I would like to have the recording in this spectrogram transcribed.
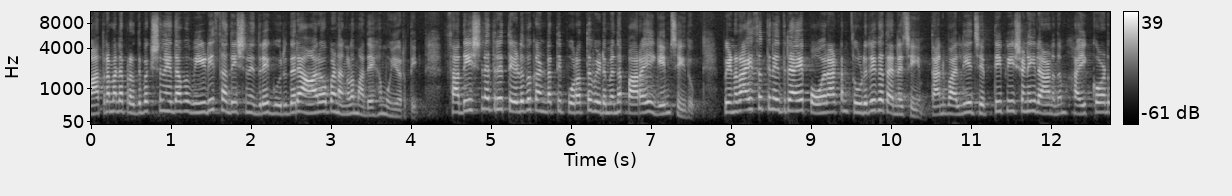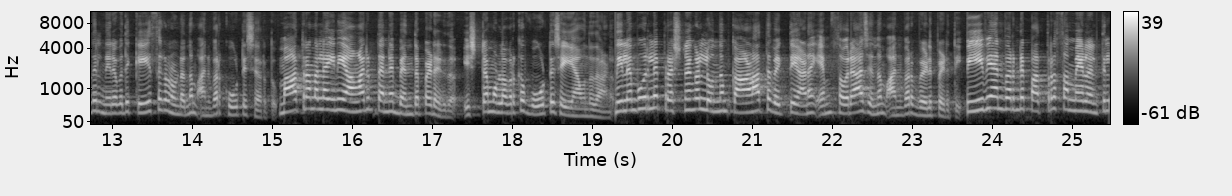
മാത്രമല്ല പ്രതിപക്ഷ നേതാവ് വി ഡി സതീശനെതിരെ ഗുരുതര ആരോപണങ്ങളും അദ്ദേഹം ഉയർത്തി. സതീശനെതിരെ തെളിവ് കണ്ടെത്തി പുറത്തുവിടുമെന്ന് പറയുകയും ചെയ്തു. പിണറായി സത്തിനെതിരായ പോരാട്ടം തുടരുക തന്നെ ചെയ്യും. താൻ വലിയ ജപ്തി ഭീഷണിയിലാണെന്നും ഹൈക്കോടതിയിൽ നിരവധി കേസുകളുണ്ടെന്നും അൻവർ കൂട്ടിച്ചേർത്തു. മാത്രമല്ല ഇനി ആരും തന്നെ ബന്ധപ്പെടരുത്. ഇഷ്ടമുള്ളവർക്ക് വോട്ട് ചെയ്യാവുന്നതാണ്. നിലമ്പൂരിലെ പ്രശ്നങ്ങളിലൊന്നും കാണാത്ത വ്യക്തിയാണ് എം സ്വരാജ് എന്നും അൻവർ വെളിപ്പെടുത്തി. പി വി അൻവറിന്റെ പത്രസമ്മേളനത്തിൽ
